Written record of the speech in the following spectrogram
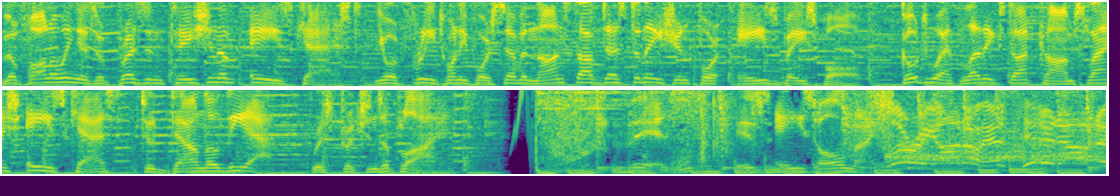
The following is a presentation of A's Cast, your free 24-7 nonstop destination for A's baseball. Go to athletics.com slash A's Cast to download the app. Restrictions apply. This is A's All Night. Laureano has hit it out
